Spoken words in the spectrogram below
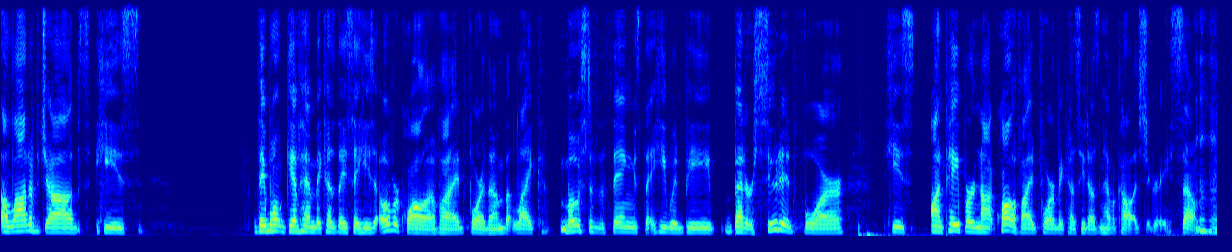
a lot of jobs he's they won't give him because they say he's overqualified for them but like most of the things that he would be better suited for he's on paper not qualified for because he doesn't have a college degree. So mm-hmm.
